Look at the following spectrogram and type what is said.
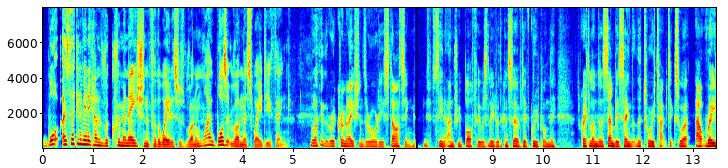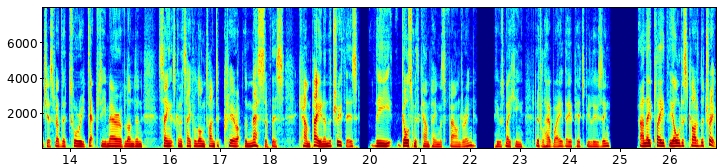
What is there going to be any kind of recrimination for the way this was run, and why was it run this way? Do you think? Well, I think the recriminations are already starting. You've seen Andrew Boff, who was leader of the Conservative group on the Greater London Assembly saying that the Tory tactics were outrageous. We had the Tory Deputy Mayor of London saying it's going to take a long time to clear up the mess of this campaign. And the truth is, the Goldsmith campaign was foundering. He was making little headway. They appeared to be losing. And they played the oldest card of the trick.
